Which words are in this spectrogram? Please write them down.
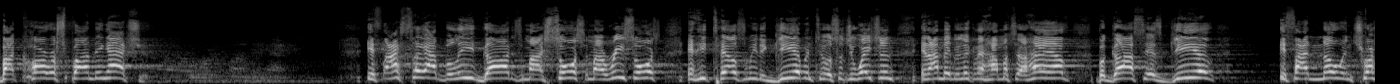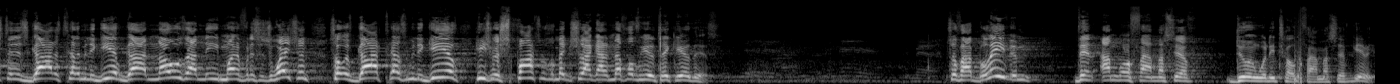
by corresponding action. If I say I believe God is my source and my resource, and He tells me to give into a situation, and I may be looking at how much I have, but God says give, if I know and trust that it's God is telling me to give, God knows I need money for this situation. So if God tells me to give, He's responsible for making sure I got enough over here to take care of this. So if I believe Him, then I'm going to find myself doing what He told me to find myself giving.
